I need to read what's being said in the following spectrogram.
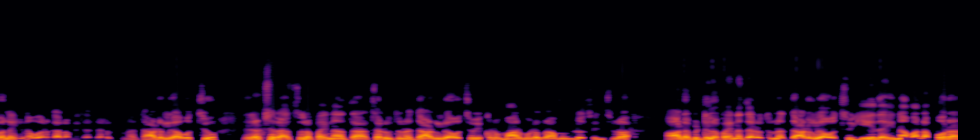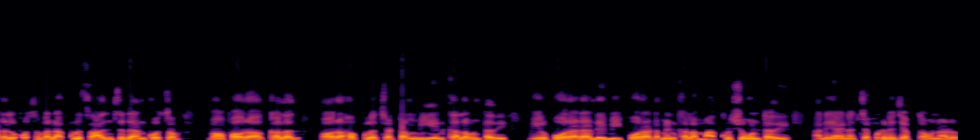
బలహీన వర్గాల మీద జరుగుతున్న దాడులు కావచ్చు నిరక్షరాస్యుల పైన జరుగుతున్న దాడులు కావచ్చు ఇక్కడ మారుమూల గ్రామంలో సెంచుల ఆడబిడ్డల పైన జరుగుతున్న దాడులు కావచ్చు ఏదైనా వాళ్ళ పోరాటాల కోసం వాళ్ళ హక్కులు సాధించడానికి కోసం మా పౌర హక్కుల పౌర హక్కుల చట్టం మీ వెనకాల ఉంటుంది. మీరు పోరాడండి మీ పోరాటం వెనకాల మా కృషి ఉంటుంది అని ఆయన చెప్పకనే చెప్తా ఉన్నాడు.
